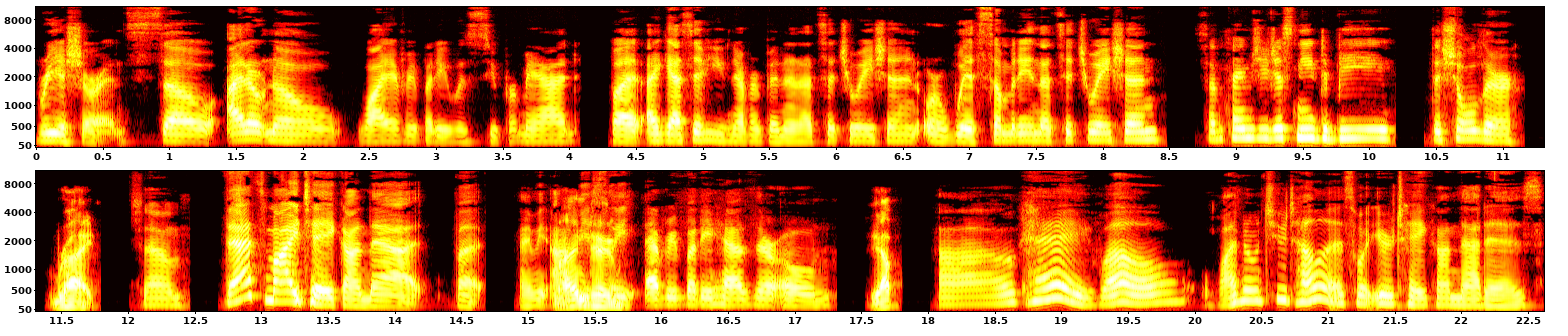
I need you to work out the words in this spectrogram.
reassurance. So I don't know why everybody was super mad, but I guess if you've never been in that situation or with somebody in that situation, sometimes you just need to be the shoulder. right. So that's my take on that. But I mean, Mine too. obviously everybody has their own. Yep. Uh, okay, well, why don't you tell us what your take on that is?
